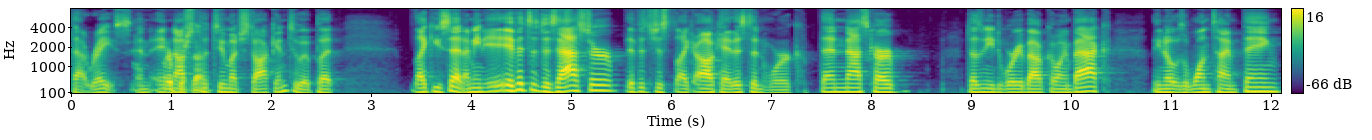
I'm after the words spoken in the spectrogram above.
that race and, and not to put too much stock into it. But like you said, I mean, if it's a disaster, if it's just like, oh, okay, this didn't work, then NASCAR doesn't need to worry about going back. You know, it was a one time thing.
